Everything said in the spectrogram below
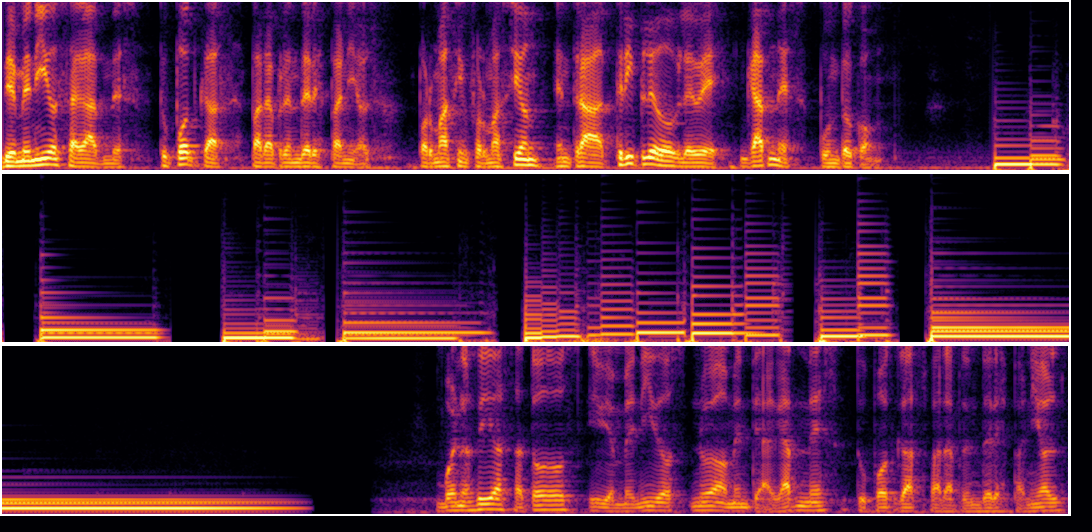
Bienvenidos a Gatnes, tu podcast para aprender español. Por más información, entra a www.gatnes.com. Buenos días a todos y bienvenidos nuevamente a Gatnes, tu podcast para aprender español.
